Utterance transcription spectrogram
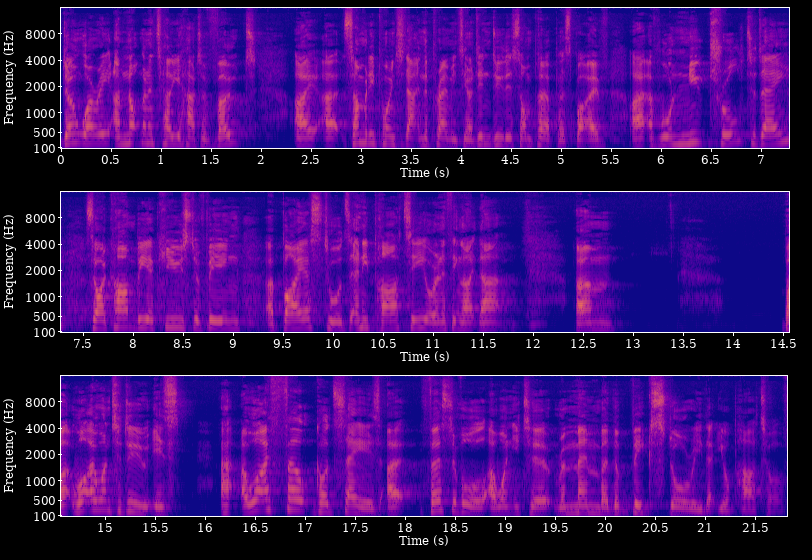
Don't worry, I'm not going to tell you how to vote. I, uh, somebody pointed out in the prayer meeting, I didn't do this on purpose, but I've, I've worn neutral today, so I can't be accused of being uh, biased towards any party or anything like that. Um, but what I want to do is, uh, uh what I felt God say is, uh, first of all, I want you to remember the big story that you're part of.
